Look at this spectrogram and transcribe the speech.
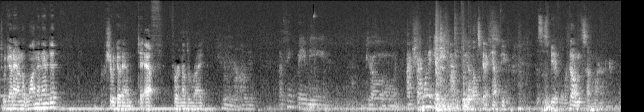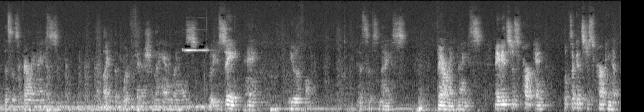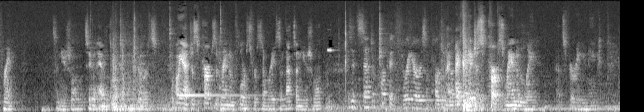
Should we go down to one and end it? Or should we go down to F for another ride? Hmm, um, I think maybe go. Actually, I want to get a cap. Yeah, let's get a camp view. This is beautiful. We're going somewhere. This is very nice. I like the wood finish and the handrails. What you see, hey, beautiful. This is nice. Very nice. Maybe it's just parking. Looks like it's just parking at three. It's unusual. Let's see what happens when we open the doors. Oh yeah, it just parks at random floors for some reason. That's unusual. Is it set to park at three or is it parking? I, I think it just parks randomly. That's very unique.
